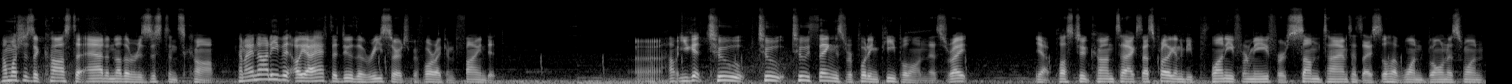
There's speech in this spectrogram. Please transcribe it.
How much does it cost to add another resistance comp? Can I not even... Oh, yeah, I have to do the research before I can find it. Uh, how, you get two, two, two things for putting people on this, right? Yeah, plus two contacts. That's probably going to be plenty for me for some time since I still have one bonus one.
